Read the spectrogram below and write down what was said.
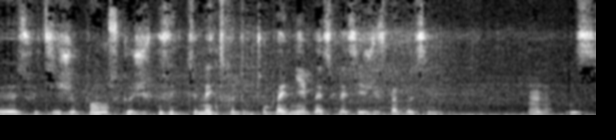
Euh, Sweetie, je pense que je vais te mettre dans ton panier parce que là, c'est juste pas possible. Voilà, ici.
